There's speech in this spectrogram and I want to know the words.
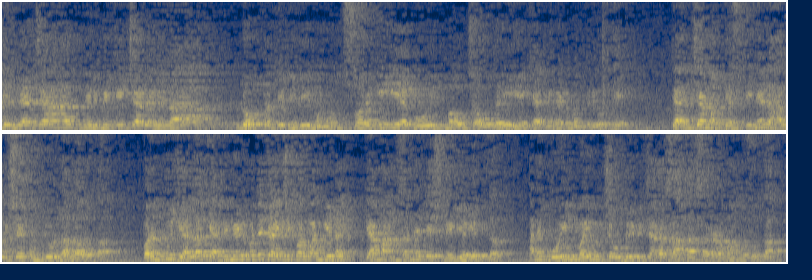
जिल्ह्याच्या निर्मितीच्या वेळेला लोकप्रतिनिधी म्हणून स्वर्गीय गोविंद भाऊ चौधरी हे कॅबिनेट मंत्री होते. त्यांच्या मध्यस्थीने हा विषय मंजूर झाला होता. परंतु ज्याला कॅबिनेटमध्ये जायची परवानगी नाही त्या माणसाने ते श्रेय घेतलं. आणि गोविंद चौधरी बिचारा साधा सरळ माणूस होता.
